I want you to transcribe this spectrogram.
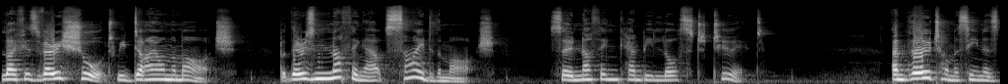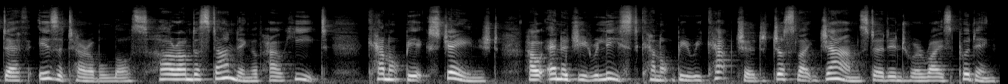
Life is very short, we die on the march, but there is nothing outside the march, so nothing can be lost to it. And though Thomasina's death is a terrible loss, her understanding of how heat cannot be exchanged, how energy released cannot be recaptured, just like jam stirred into a rice pudding,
